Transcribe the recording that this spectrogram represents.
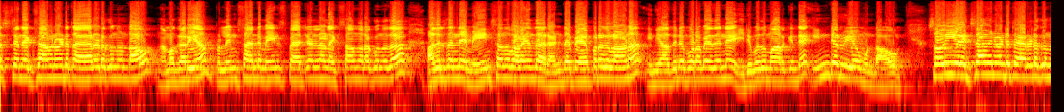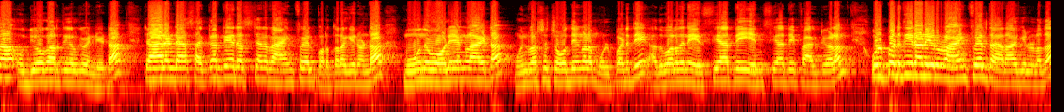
അസിസ്റ്റന്റ് എക്സാമിന് വേണ്ടി തയ്യാറെടുക്കുന്നുണ്ടാവും. നമുക്കറിയാം പ്രിലിംസ് ആൻഡ് മെയിൻസ് പാറ്റേണിലാണ് എക്സാം നടക്കുന്നത്. അതിൽ തന്നെ മെയിൻസ് എന്ന് പറയുന്നത് രണ്ട് പേപ്പറുകളാണ് ഇനി അതിന് പുറമെ തന്നെ ഇരുപത് മാർക്കിന്റെ ഇന്റർവ്യൂവും ഉണ്ടാവും. സോ ഈ എക്സാമിന് വേണ്ടി തയ്യാറെടുക്കുന്ന ഉദ്യോഗാർത്ഥികൾക്ക് വേണ്ടിയിട്ട് Talent secretary assistant rank file പുറത്തിറക്കിയിട്ടുണ്ട്. മൂന്ന് വോളിയങ്ങളായിട്ട് മുൻവർഷ ചോദ്യങ്ങളും ഉൾപ്പെടുത്തി അതുപോലെ തന്നെ S C R T N C R T ഫാക്ടുകളും ഉൾപ്പെടുത്തിയിട്ടാണ് ഈ ഒരു റാങ്ക് ഫയൽ തയ്യാറാക്കിയിട്ടുള്ളത്.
